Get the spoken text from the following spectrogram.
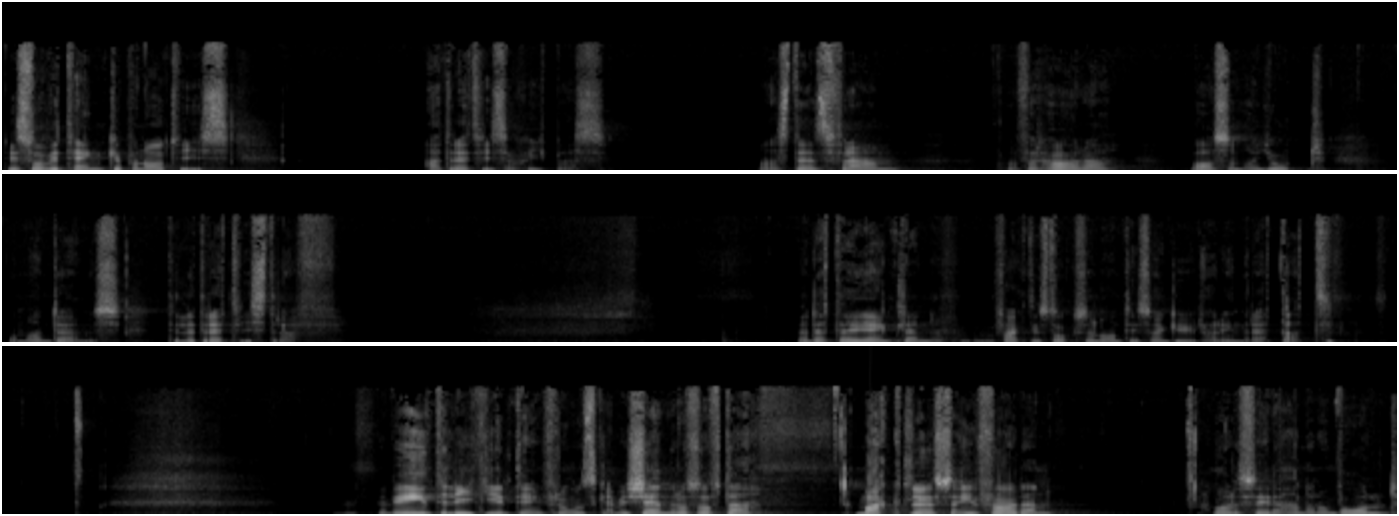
Det är så vi tänker på något vis att rättvisa skipas. Man ställs fram, man får höra vad som har gjort om man döms till ett rättvist straff. Men detta är egentligen faktiskt också någonting som Gud har inrättat. Men vi är inte likgiltiga inför ondskan. Vi känner oss ofta maktlösa inför den. Vare sig det handlar om våld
